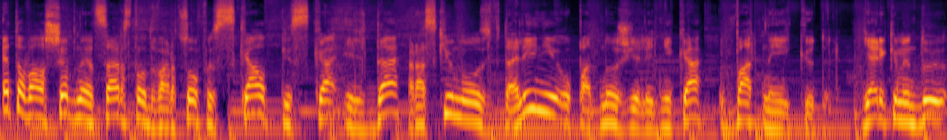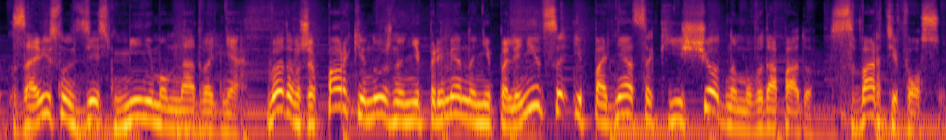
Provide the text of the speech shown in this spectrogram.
Это волшебное царство дворцов из скал, песка и льда раскинулось в долине у подножья ледника Ватный Кюдель. Я рекомендую зависнуть здесь минимум на два дня. В этом же парке нужно непременно не полениться и подняться к еще одному водопаду – Свартифосу.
